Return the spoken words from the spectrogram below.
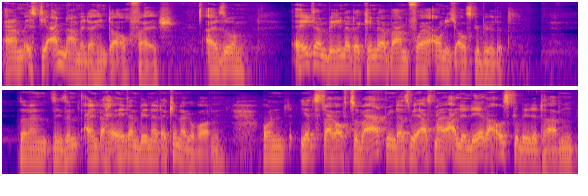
ähm, ist die Annahme dahinter auch falsch. Also Eltern behinderter Kinder waren vorher auch nicht ausgebildet, sondern sie sind einfach Eltern behinderter Kinder geworden. Und jetzt darauf zu warten, dass wir erstmal alle Lehrer ausgebildet haben,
